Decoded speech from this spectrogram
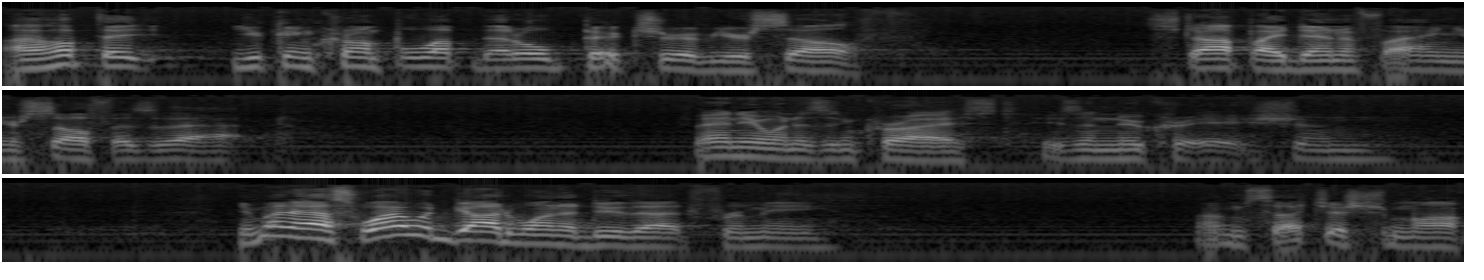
I hope that you can crumple up that old picture of yourself. Stop identifying yourself as that. If anyone is in Christ, he's a new creation. You might ask, why would God want to do that for me? I'm such a schmuck.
